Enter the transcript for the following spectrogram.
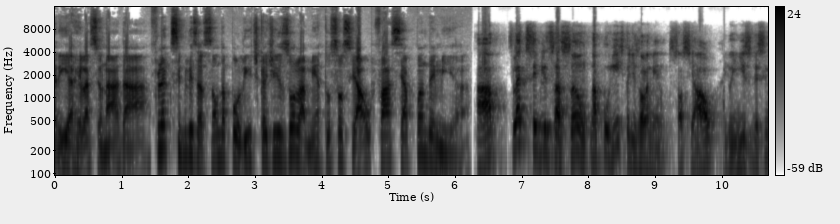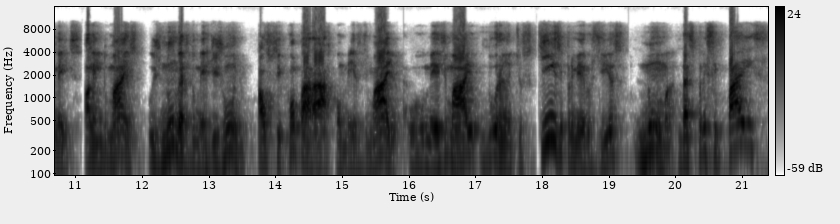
estaria relacionada à flexibilização da política de isolamento social face à pandemia. A flexibilização na política de isolamento social do início desse mês. Além do mais, os números do mês de junho, ao se comparar com o mês de maio, o mês de maio, durante os 15 primeiros dias, numa das principais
